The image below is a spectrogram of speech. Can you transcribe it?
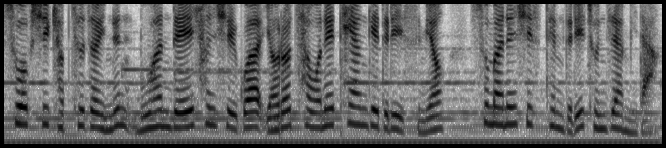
수없이 겹쳐져 있는 무한대의 현실과 여러 차원의 태양계들이 있으며 수많은 시스템들이 존재합니다.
